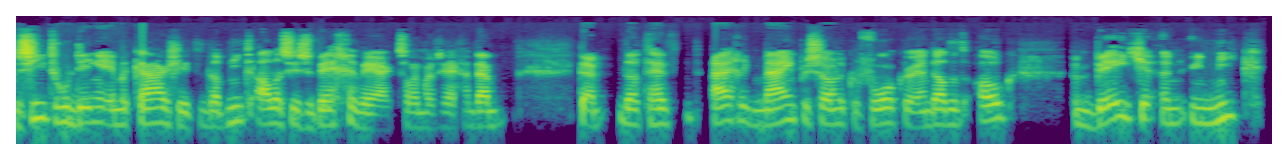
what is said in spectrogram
ziet hoe dingen in elkaar zitten. Dat niet alles is weggewerkt, zal ik maar zeggen. Daar, dat heeft eigenlijk mijn persoonlijke voorkeur. En dat het ook een beetje een uniek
